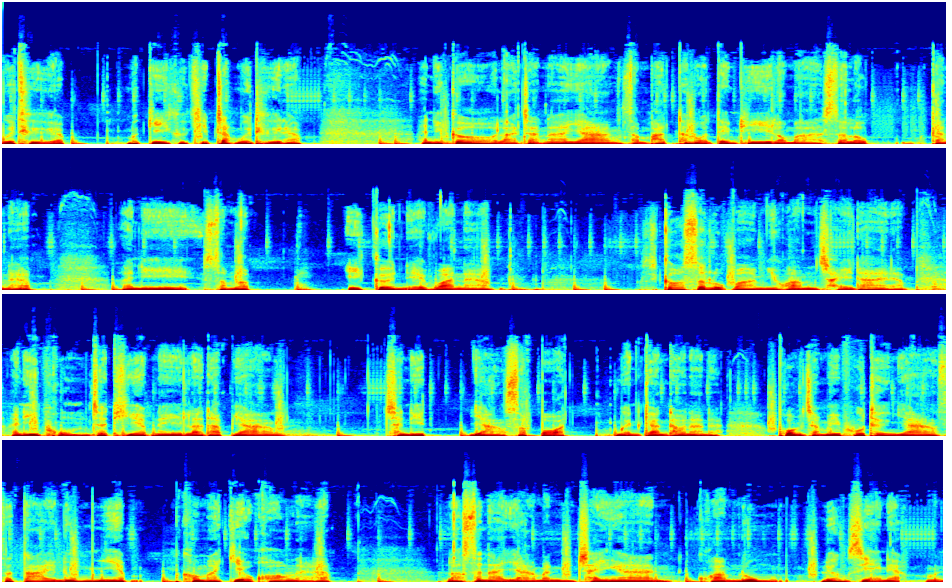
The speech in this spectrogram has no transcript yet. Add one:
มือถือครับ เมื่อกี้คือคลิปจากมือถือนะครับ อันนี้ก็หลังจากหน้ายางสัมผัสถนนเต็มที่เรามาสรุปกันนะครับ อันนี้สำหรับ Eagle F1 นะครับก็สรุปว่ามีความใช้ได้นะครับ อันนี้ผมจะเทียบในระดับยางชนิดยางสปอร์ต เหมือนกันเท่านั้นนะผมจะไม่พูดถึงยางสไตล์นุ่มเงียบเข้ามาเกี่ยวข้องนะครับ ลักษณะยางมันใช้งานความนุ่มเรื่องเสียงเนี่ยมัน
